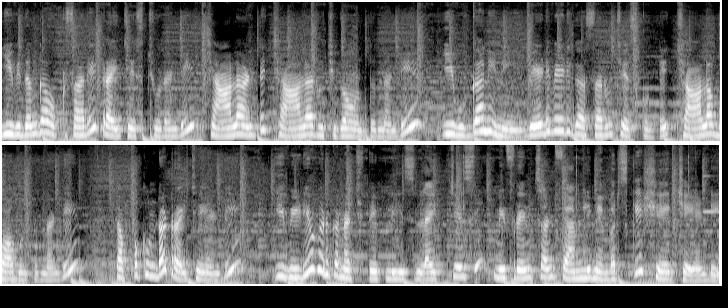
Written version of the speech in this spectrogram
ఈ విధంగా ఒకసారి ట్రై చేసి చూడండి. చాలా అంటే చాలా రుచిగా ఉంటుందండి. ఈ ఉగ్గానిని వేడివేడిగా సర్వ్ చేసుకుంటే చాలా బాగుంటుందండి. తప్పకుండా ట్రై చేయండి. ఈ వీడియో కనుక నచ్చితే ప్లీజ్ లైక్ చేసి మీ ఫ్రెండ్స్ అండ్ ఫ్యామిలీ మెంబర్స్కి షేర్ చేయండి.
